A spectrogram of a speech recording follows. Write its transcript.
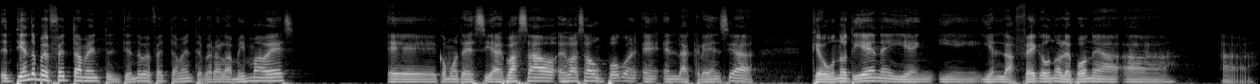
entiendo perfectamente, entiendo perfectamente, pero a la misma vez, eh, como te decía, es basado, es basado un poco en, la creencia que uno tiene y en, y, en la fe que uno le pone a, a,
